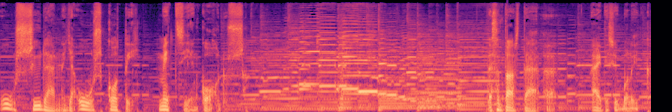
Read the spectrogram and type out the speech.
uusi sydän ja uusi koti metsien kohdussa. Tässä on taas tämä äitisymboliikka.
